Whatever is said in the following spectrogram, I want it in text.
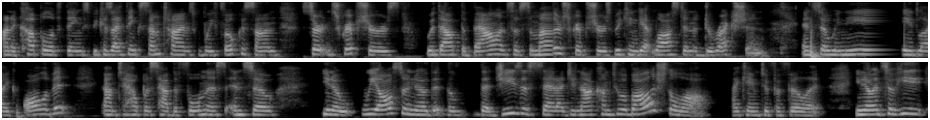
on a couple of things because i think sometimes when we focus on certain scriptures without the balance of some other scriptures we can get lost in a direction. And so we need like all of it um, to help us have the fullness. And so you know we also know that the that jesus said i did not come to abolish the law I came to fulfill it. You know, and so he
